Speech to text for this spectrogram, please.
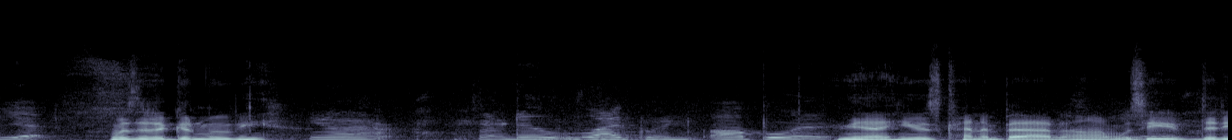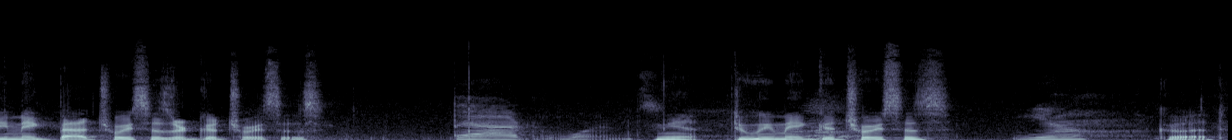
Yes. Was it a good movie? Yeah. I don't like Green Goblin. Yeah, he was kind of bad, huh? Was he? Did he make bad choices or good choices? Bad ones. Yeah. Do we make good choices? Yeah. Good.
